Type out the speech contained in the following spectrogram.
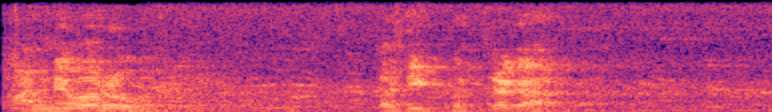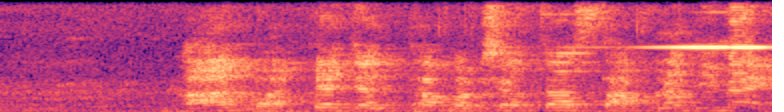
मान्यवर अधिक पत्रकार आज भारतीय जनता पक्षाचा स्थापना दिन आहे.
